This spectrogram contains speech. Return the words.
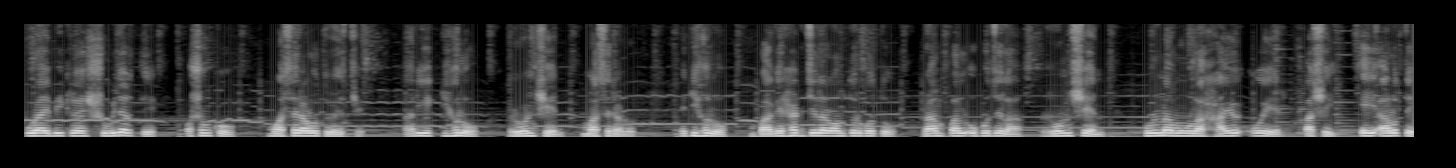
ক্রয় বিক্রয়ের সুবিধার্থে অসংখ্য মাছের আড়ত রয়েছে। তারই একটি হলো রনসেন মাছের আড়ত। এটি হলো বাগেরহাট জেলার অন্তর্গত রামপাল উপজেলা রনসেন খুলনা মোংলা হাইওয়ের পাশেই। এই আড়তে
